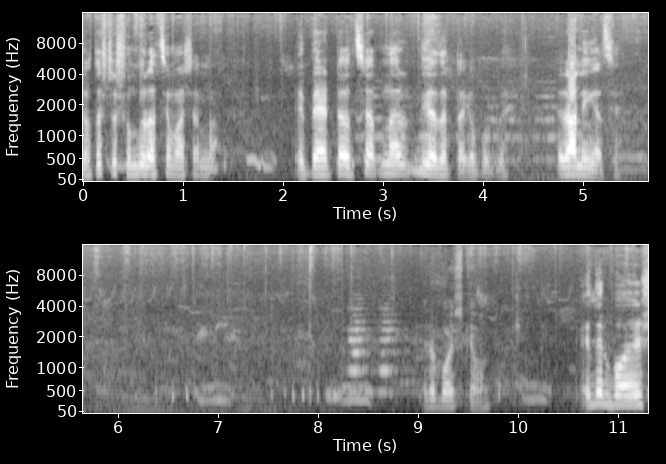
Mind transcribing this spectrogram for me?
যথেষ্ট সুন্দর আছে মাশাল্লাহ এই প্যাডটা হচ্ছে আপনার দুই হাজার টাকা পড়বে। রানিং আছে। এটা বয়স কেমন? এদের বয়স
